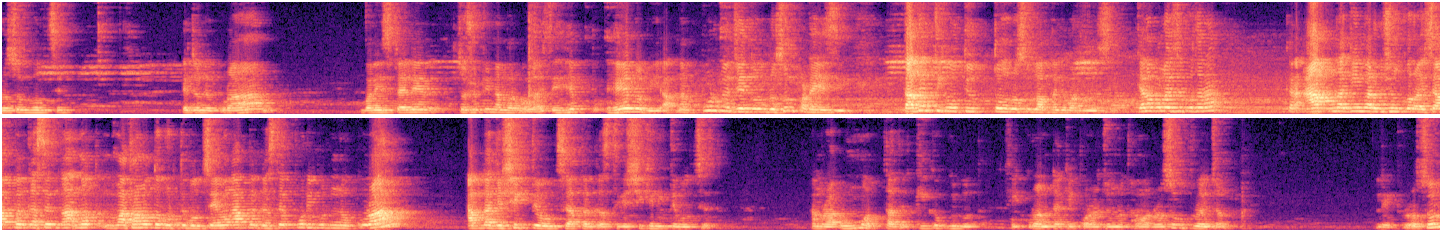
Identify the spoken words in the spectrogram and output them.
রসুল বলছেন, এজন্য কোরআন মানে ইসরায়েলের চৌষট্টি নাম্বার বলা হয়েছে, হে হে নবী, আপনার পূর্বে যে রসুল পাঠিয়েছি তাদের থেকে অতি উত্তম রসুল আপনাকে পাঠানো কেন বলা হয়েছে কথাটা? কারণ আপনাকে মার্গদর্শন করা হয়েছে, আপনার কাছে মাথা নত করতে বলছে এবং আপনার কাছ থেকে পরিপূর্ণ কোরআন আপনাকে শিখতে বলছে, আপনার কাছ থেকে শিখে নিতে বলছে। আমরা উম্মত, তাদের কি করব সেই কোরআনটাকে পড়ার জন্য আমার রসুল প্রয়োজন। রসুল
